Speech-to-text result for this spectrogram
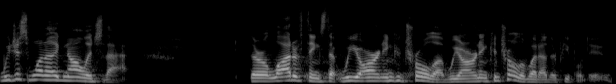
We just want to acknowledge that. There are a lot of things that we aren't in control of. We aren't in control of what other people do.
